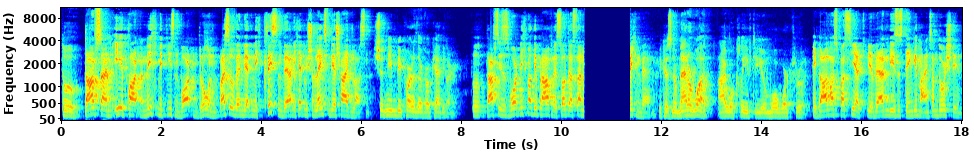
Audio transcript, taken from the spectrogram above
Du darfst deinem Ehepartner nicht mit diesen Worten drohen. Weißt du, wenn wir nicht Christen wären, ich hätte mich schon längst von dir scheiden lassen. Shouldn't even be part of their vocabulary. Du darfst dieses Wort nicht mal gebrauchen. Es sollte aus deinem gestrichen werden. Because no matter what, I will cleave to you and we'll work through it. Egal was passiert, wir werden dieses Ding gemeinsam durchstehen.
